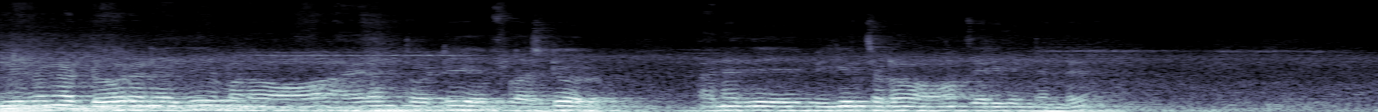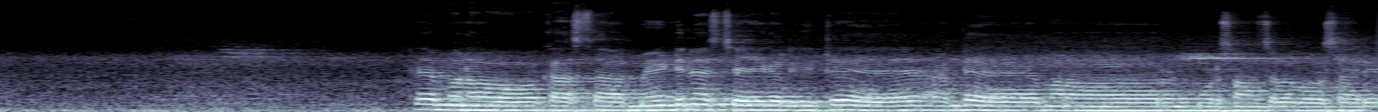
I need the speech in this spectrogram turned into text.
ఈ విధంగా డోర్ అనేది మనం ఐరన్ తోటి ఫ్లష్ డోర్ అనేది బిగించడం జరిగిందండి అంటే మనం కాస్త మెయింటెనెన్స్ చేయగలిగితే అంటే మనం రెండు మూడు సంవత్సరాలకు ఒకసారి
